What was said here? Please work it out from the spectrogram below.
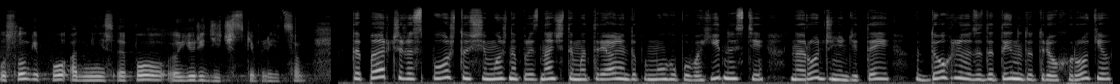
услуги по, админис- э, по юридическим лицам. Тепер через пошту ще можна призначити матеріальну допомогу по вагітності, народженню дітей, догляду за дитиною до трьох років,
